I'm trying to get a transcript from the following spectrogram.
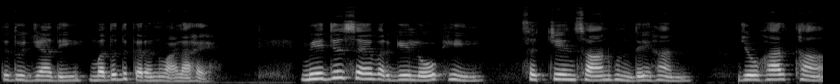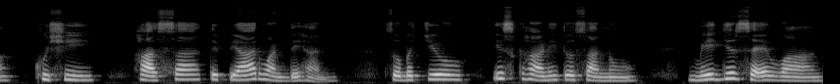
ਤੇ ਦੂਜਿਆਂ ਦੀ ਮਦਦ ਕਰਨ ਵਾਲਾ ਹੈ। ਮੇਜਰ ਸਾਹਿਬ ਵਰਗੇ ਲੋਕ ਹੀ ਸੱਚੇ ਇਨਸਾਨ ਹੁੰਦੇ ਹਨ। ਜੋ ਹਰ ਥਾਂ ਖੁਸ਼ੀ, ਹਾਸਾ ਅਤੇ ਪਿਆਰ ਵੰਡਦੇ ਹਨ। ਸੋ ਬੱਚਿਓ, ਇਸ ਕਹਾਣੀ ਤੋਂ ਸਾਨੂੰ ਮੇਜਰ ਸਾਹਿਬ ਵਾਂਗ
